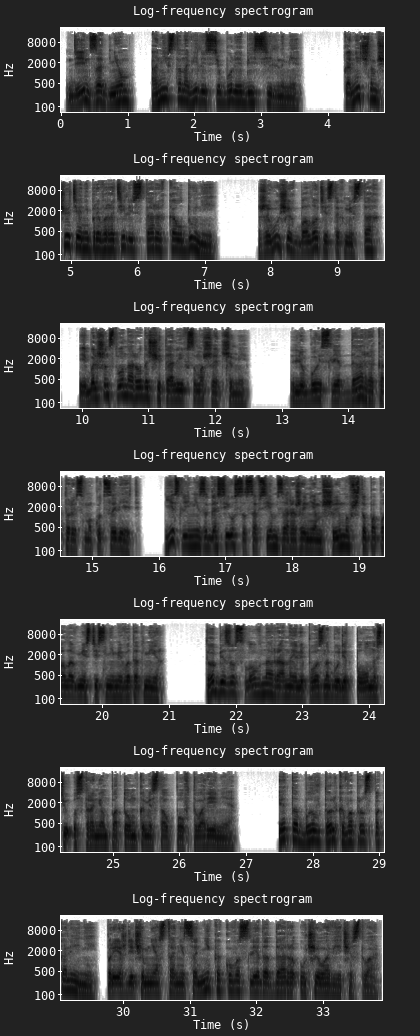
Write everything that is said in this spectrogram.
День за днем они становились все более бессильными. В конечном счете они превратились в старых колдуней, живущих в болотистых местах, и большинство народа считали их сумасшедшими. Любой след дара, который смог уцелеть, если не загасился совсем заражением шимов, что попало вместе с ними в этот мир, то, безусловно, рано или поздно будет полностью устранен потомками столпов творения. Это был только вопрос поколений, прежде чем не останется никакого следа дара у человечества.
